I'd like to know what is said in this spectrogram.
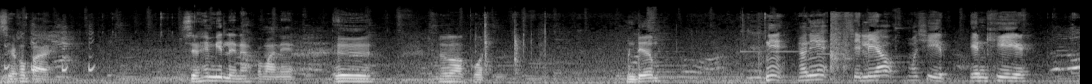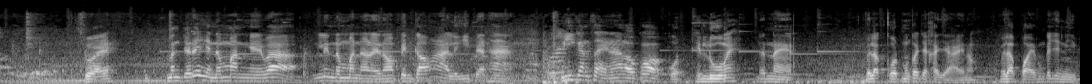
เสียบเข้าไป เสียบให้มิดเลยนะประมาณนี้เออแล้วก็กด เหมือนเดิม นี่เท่านี้เสร็จแล้วมาฉีด NK สวย มันจะได้เห็นน้ำมันไงว่า เล่นน้ำมันอะไรเนาะเป็น 95 หรือ E85 มีการใส่นะเราก็กดเห็นรูไหมด้านในอะเวลากดมันก็จะขยายเนาะเวลาปล่อยมันก็จะหนีบ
